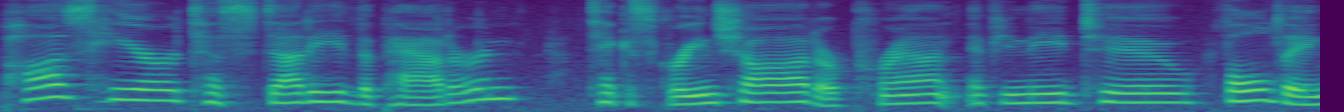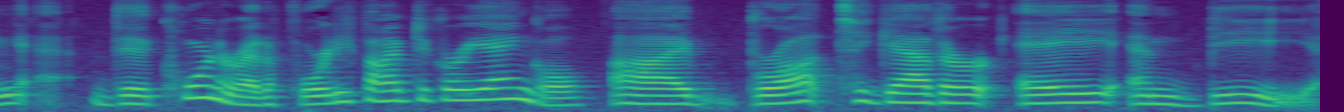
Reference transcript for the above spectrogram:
Pause here to study the pattern. Take a screenshot or print if you need to. Folding the corner at a 45 degree angle, I brought together A and B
